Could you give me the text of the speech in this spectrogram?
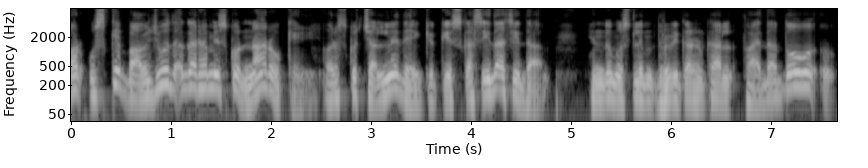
और उसके बावजूद अगर हम इसको ना रोकें और इसको चलने दें क्योंकि इसका सीधा सीधा हिंदू मुस्लिम ध्रुवीकरण का फ़ायदा तो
